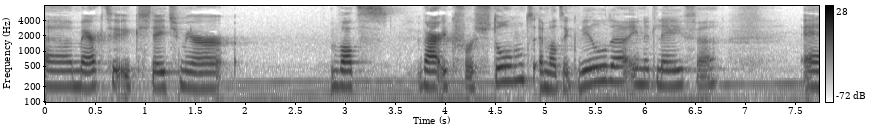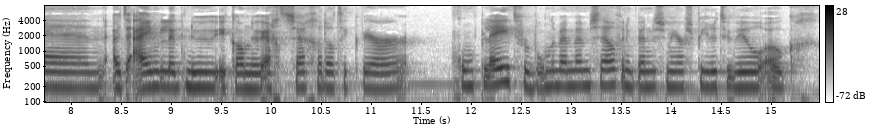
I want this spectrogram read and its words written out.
Uh, merkte ik steeds meer wat, waar ik voor stond en wat ik wilde in het leven. En uiteindelijk nu, ik kan nu echt zeggen dat ik weer compleet verbonden ben met mezelf. En ik ben dus meer spiritueel ook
